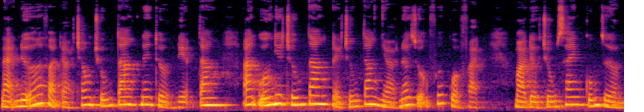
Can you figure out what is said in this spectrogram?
Lại nữa, Phật ở trong chúng tăng nên thường niệm tăng, ăn uống như chúng tăng để chúng tăng nhờ nơi dụng phước của Phật mà được chúng sanh cúng dường.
